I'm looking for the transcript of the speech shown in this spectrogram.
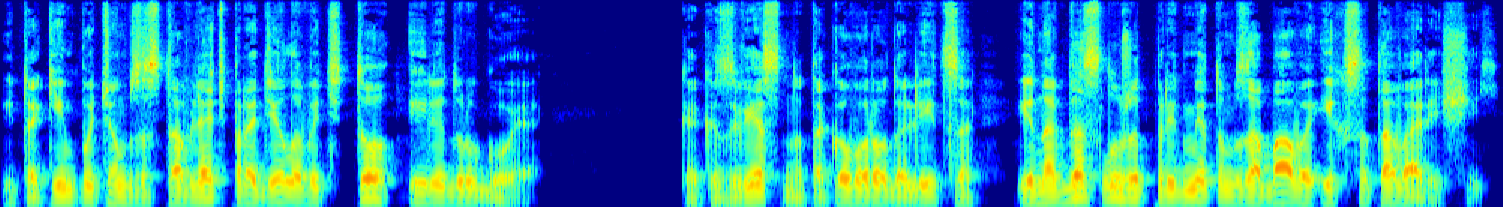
и таким путем заставлять проделывать то или другое. Как известно, такого рода лица иногда служат предметом забавы их сотоварищей,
